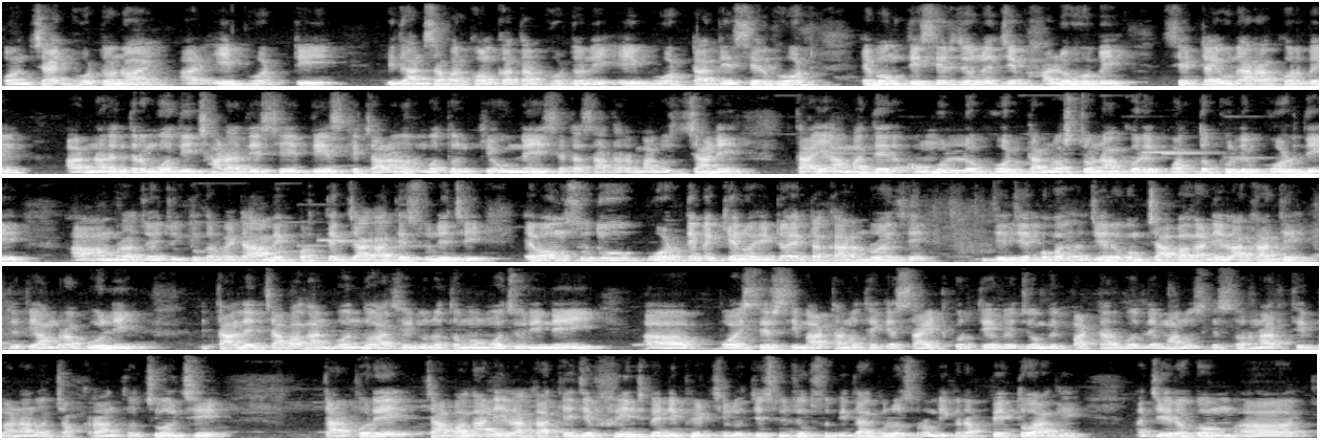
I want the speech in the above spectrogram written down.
পঞ্চায়েত ভোটও নয় আর এই ভোটটি বিধানসভার কলকাতার ভোটও নেই। এই ভোটটা দেশের ভোট এবং দেশের জন্য যে ভালো হবে সেটাই ওনারা করবেন। আর নরেন্দ্র মোদী ছাড়া দেশে, দেশকে চালানোর মতন কেউ নেই, সেটা সাধারণ মানুষ জানে। তাই আমাদের অমূল্য ভোটটা নষ্ট না করে পদ্ম ফুলে ভোট দিয়ে আমরা জয়যুক্ত করব। এটা আমি প্রত্যেক জায়গাতে শুনেছি এবং শুধু ভোট দেবে কেন? এটাও একটা কারণ রয়েছে যে যেরকম যেরকম চা বাগান এলাকাতে যদি আমরা বলি, তাহলে চা বাগান বন্ধ আছে, ন্যূনতম মজুরি নেই বয়সের সীমা আঠান্ন থেকে ষাট করতে হবে, জমির পাট্টার বদলে মানুষকে শরণার্থীর বানানোর চক্রান্ত চলছে। তারপরে চা বাগান এলাকাতে যে ফ্রিঞ্জ বেনিফিট ছিল, যে সুযোগ সুবিধাগুলো শ্রমিকরা পেত আগে যেরকম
